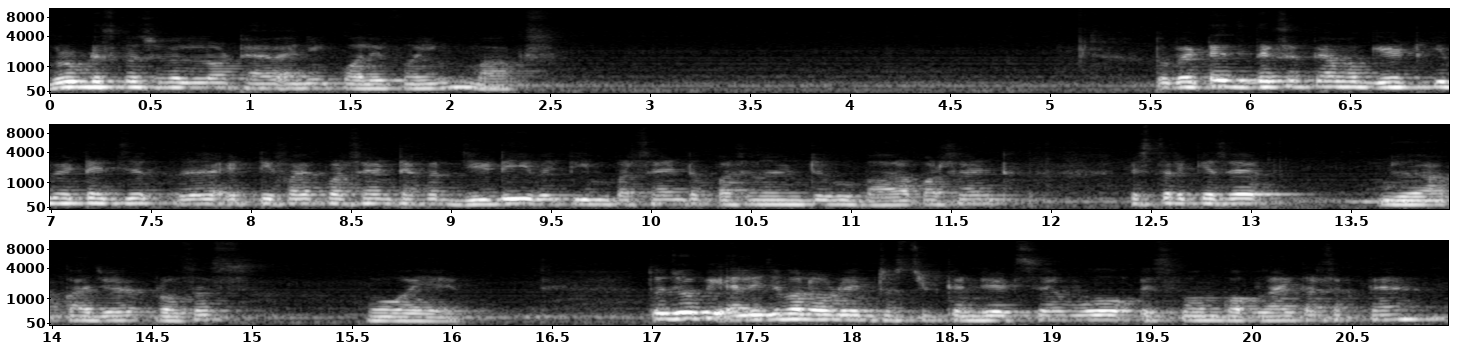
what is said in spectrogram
group discuss will not have any qualifying marks तो वेटेज देख सकते हैं हम गेट की वेटेज 85 परसेंट है. फिर जी डी वही तीन परसेंट पर्सनल इंटरव्यू बारह परसेंट इस तरीके से जो है आपका जो है प्रोसेस होगा ये। तो जो भी एलिजिबल और इंटरेस्टेड कैंडिडेट्स हैं, वो इस फॉर्म को अप्लाई कर सकते हैं।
